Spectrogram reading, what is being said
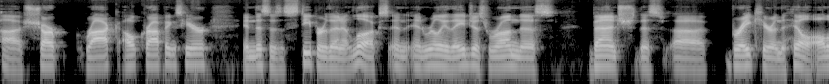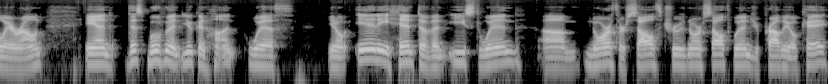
uh, sharp rock outcroppings here, and this is steeper than it looks. And and really, they just run this bench, this uh, break here in the hill all the way around. And this movement you can hunt with, you know, any hint of an east wind, um, north or south, true north south wind, you're probably okay.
